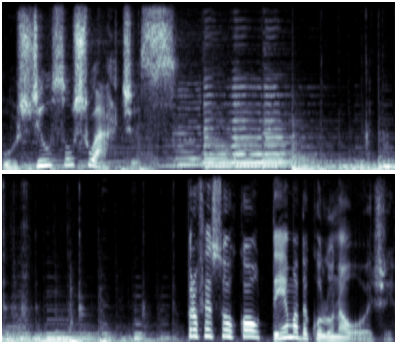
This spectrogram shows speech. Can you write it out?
por Gilson Schwartz. Professor, qual o tema da coluna hoje?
